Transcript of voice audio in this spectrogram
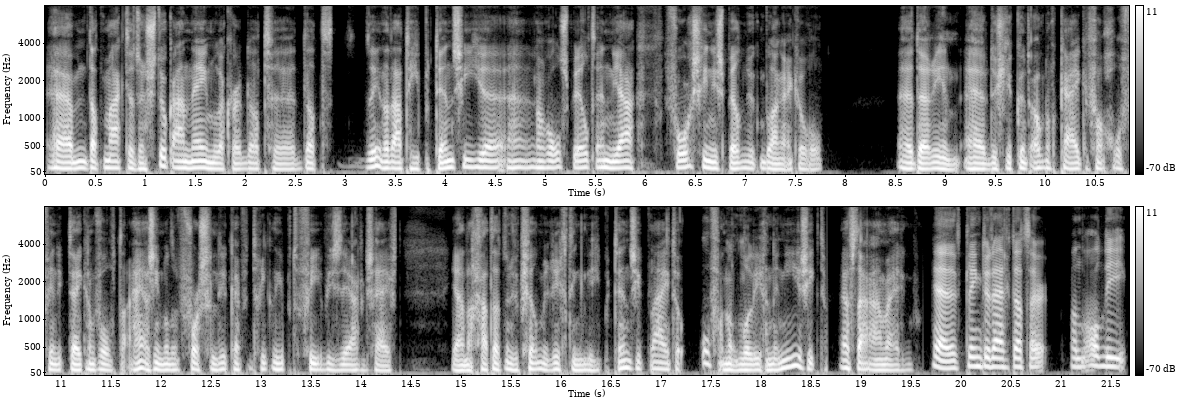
Ehm, dat maakt het een stuk aannemelijker dat, uh, dat inderdaad de hypertensie uh, een rol speelt. En ja, voorgeschiedenis speelt natuurlijk een belangrijke rol uh, daarin. dus je kunt ook nog kijken van, goh, vind ik tekenen bijvoorbeeld, als iemand een forse ventrikelhypertrofie of iets dergelijks heeft, ja, dan gaat dat natuurlijk veel meer richting de hypertensie pleiten of een onderliggende nierziekte. Dat is daar aanwijzing voor. Ja, het klinkt dus eigenlijk dat er van al die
